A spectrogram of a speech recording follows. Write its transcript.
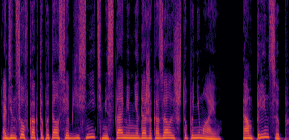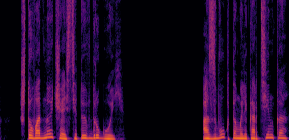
Одинцов как-то пытался объяснить, местами мне даже казалось, что понимаю. Там принцип что в одной части, то и в другой. А звук там или картинка,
